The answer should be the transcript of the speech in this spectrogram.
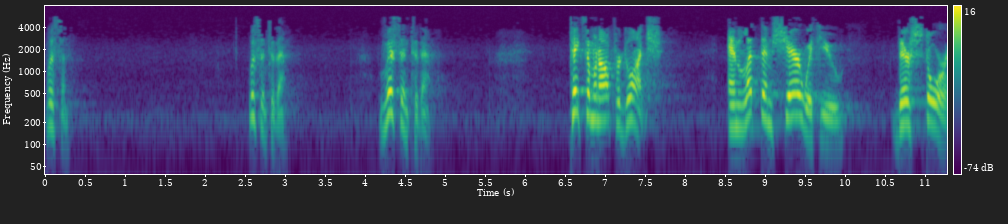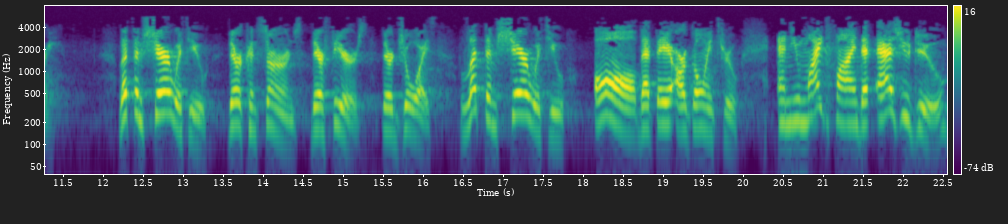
Listen. Listen to them. Listen to them. Take someone out for lunch and let them share with you their story. Let them share with you their concerns, their fears, their joys. Let them share with you all that they are going through. And you might find that as you do,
